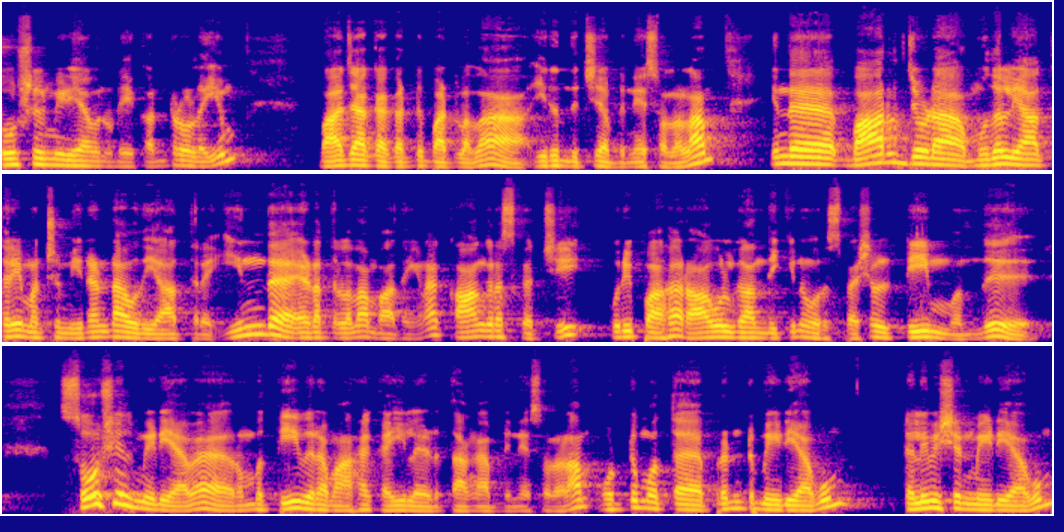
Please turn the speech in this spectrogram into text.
சோஷியல் மீடியாவினுடைய கண்ட்ரோலையும் பாஜக கட்டுப்பாட்டில் தான் இருந்துச்சு அப்படின்னே சொல்லலாம். இந்த பாரத் ஜோடா முதல் யாத்திரை மற்றும் இரண்டாவது யாத்திரை இந்த இடத்துல தான் பார்த்தீங்கன்னா காங்கிரஸ் கட்சி குறிப்பாக ராகுல் காந்திக்குன்னு ஒரு ஸ்பெஷல் டீம் வந்து சோஷியல் மீடியாவை ரொம்ப தீவிரமாக கையில் எடுத்தாங்க அப்படின்னே சொல்லலாம். ஒட்டுமொத்த பிரிண்ட் மீடியாவும் டெலிவிஷன் மீடியாவும்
